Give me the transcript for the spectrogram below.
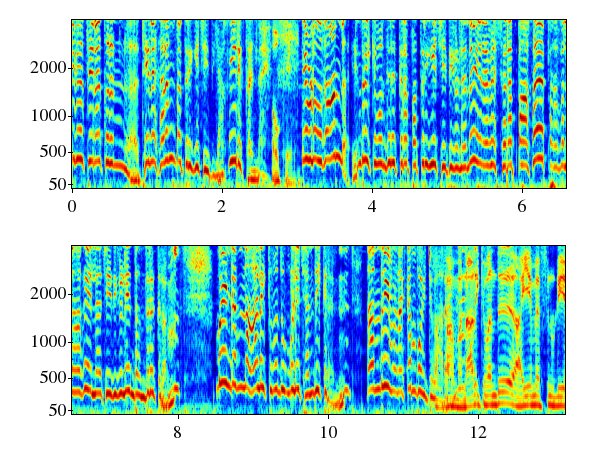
இது தினகரன் தினகரன் பத்திரிகை செய்தியாக இருக்கேன். இவ்வளவுதான் இன்றைக்கு வந்திருக்கிற பத்திரிகை செய்திகள் என எனவே சிறப்பாக பரவலாக எல்லா செய்திகளையும் தந்திருக்கிறோம். மீண்டும் நாளைக்கு வந்து உங்களை சந்திக்கிறேன். நன்றி வணக்கம் போயிட்டு வரேன். ஆமா நாளைக்கு வந்து IMF னுடைய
